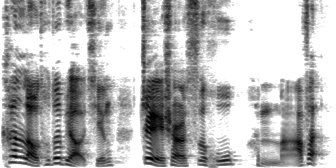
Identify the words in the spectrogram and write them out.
看老头的表情，这事儿似乎很麻烦。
